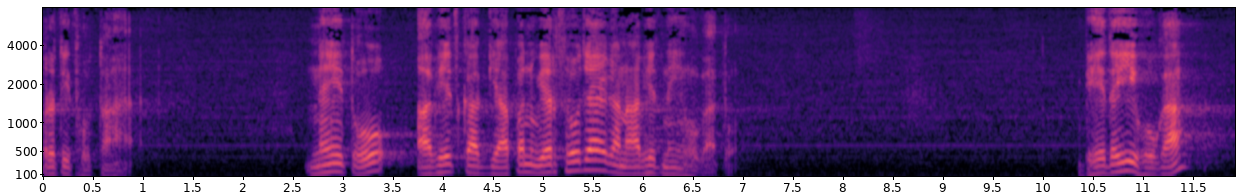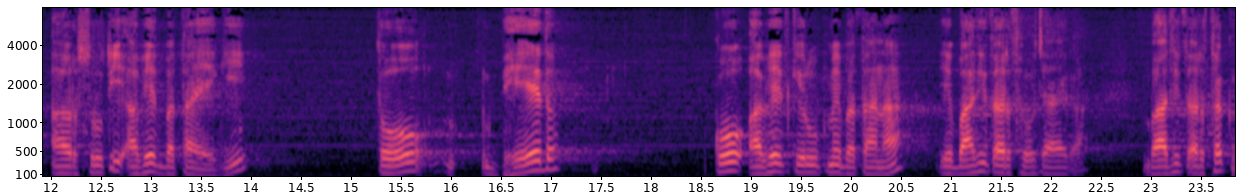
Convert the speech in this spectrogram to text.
प्रतीत होता है। नहीं तो अभेद का ज्ञापन व्यर्थ हो जाएगा, ना अभेद नहीं होगा तो। भेद ही होगा और श्रुति अभेद बताएगी तो भेद को अभेद के रूप में बताना ये बाधित अर्थ हो जाएगा। बाधित अर्थक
